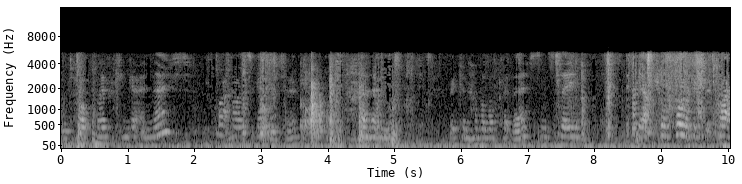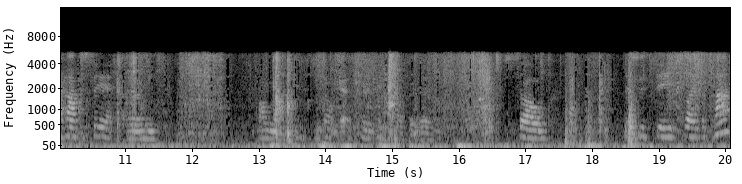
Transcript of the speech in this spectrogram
and hopefully we can get in this, it's quite hard to get into. Um, we can have a look at this and see the actual colour because it's quite hard to see it um, online. You don't get a true picture of it. So this is the flavour pack.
